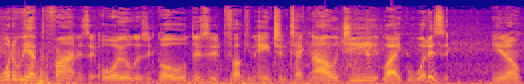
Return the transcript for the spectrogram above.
what do we have to find? Is it oil? Is it gold? Is it fucking ancient technology? Like, what is it? You know?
